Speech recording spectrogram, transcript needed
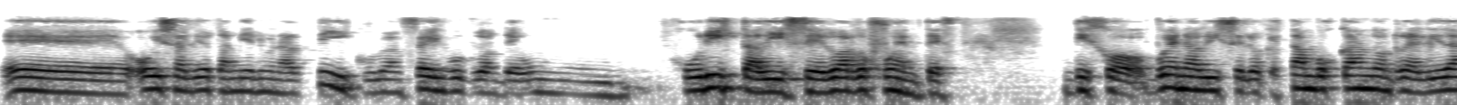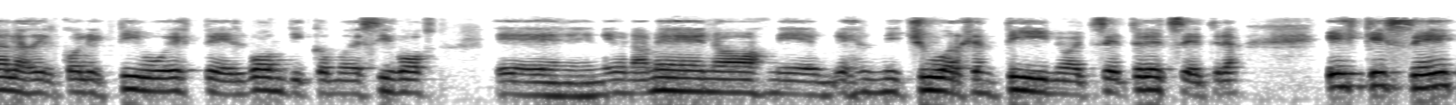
Eh, hoy salió también un artículo en Facebook donde un jurista dice, Eduardo Fuentes, dijo, bueno, dice, lo que están buscando en realidad las del colectivo este, el Bondi, como decís vos, eh, ni una menos, ni el argentino, etcétera, etcétera, es que se eh,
